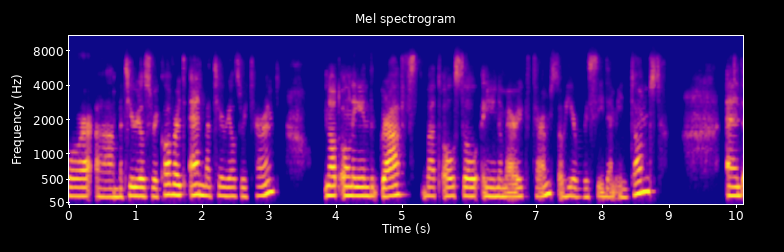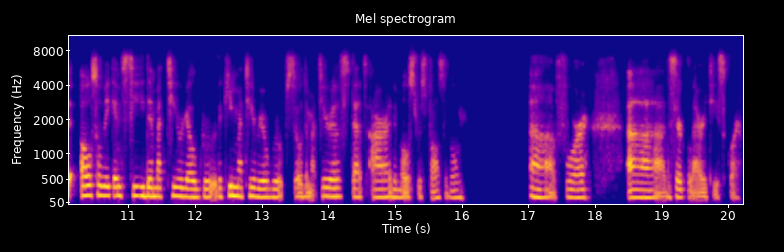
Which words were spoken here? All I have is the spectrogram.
for uh, materials recovered and materials returned, not only in the graphs, but also in numeric terms. So here we see them in tons. And also we can see the material group, the key material groups. So the materials that are the most responsible uh, for uh, the circularity score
